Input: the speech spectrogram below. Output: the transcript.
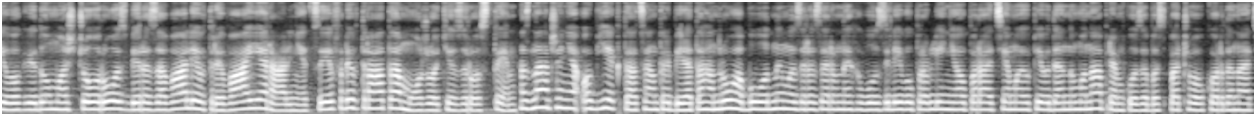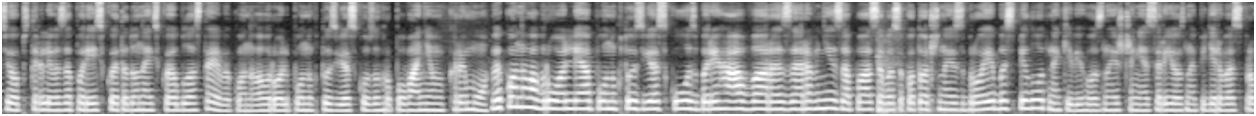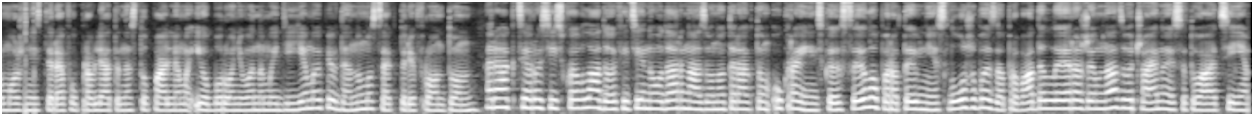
кінцівок. Відомо, що розбір завалів триває. Реальні цифри втрата можуть зрости. Значення об'єкта центр біля Таганрога був одним із резервних вузлів управління операціями у південному напрямку. Забезпечував координацію обстрілів Запорізької та Донецької областей. Виконував роль пункту зв'язку з угрупуванням в Криму. Виконував роль пункту зв'язку. Зберігав резервні запаси високоточної зброї безпілотників. Його знищення серйозно підірве спроможність РФ управляти наступальними і оборонюваними діями в південному секторі фронту. Реакція російської влади офіційний удар названо терактом українських сил. Оперативні служби запровадили режим надзвичайної ситуації.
